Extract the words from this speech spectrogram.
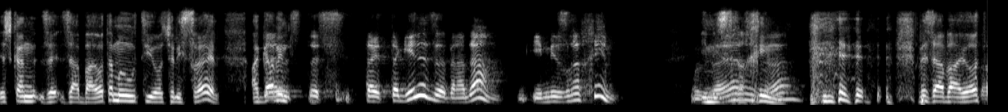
יש כאן, זה, זה הבעיות המהותיות של ישראל. אגב, אם... ת- ת- תגיד את זה, בן אדם, עם מזרחים. עם מזרחים. וזה הבעיות,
